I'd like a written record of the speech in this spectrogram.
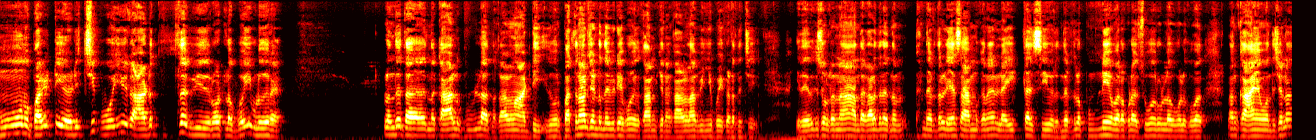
மூணு பல்ட்டி அடித்து போய் அடுத்த ரோட்டில் போய் விழுகிறேன். விழுந்து த இந்த கால் ஃபுல்லாக அந்த காலெலாம் ஆட்டி இது ஒரு பத்து நாள் சென்று இந்த வீடியோ போய் காமிக்கிறேன். காலெலாம் வீங்கி போய் கிடந்துச்சு. இதை எதுக்கு சொல்கிறேன்னா அந்த காலத்தில் இந்த இந்த இடத்துல லேசாக அமுக்கிறேன். லைட்டாக சீவர் இந்த இடத்துல புண்ணே வரக்கூடாது. சுவர் உள்ளவங்களுக்கு எல்லாம் காயம் வந்துச்சுன்னா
